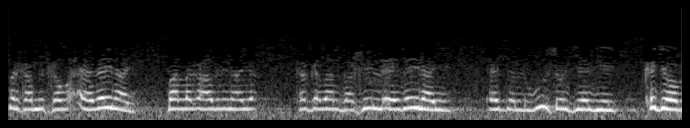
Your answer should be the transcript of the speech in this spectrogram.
Markaa midka wax eedeynayo baa laga hadlinaya ka gadaal baa kii la eedeynayey eedda laguu soo jeediyey ka jawaab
